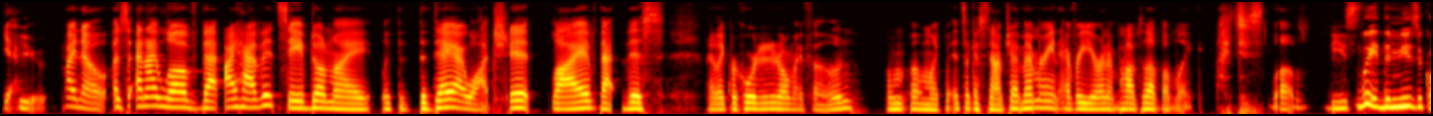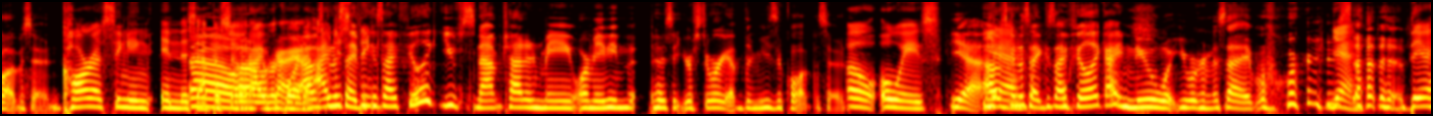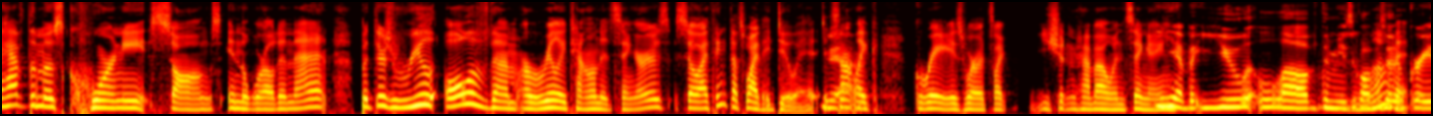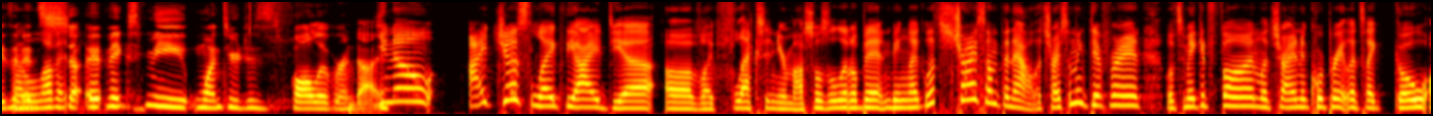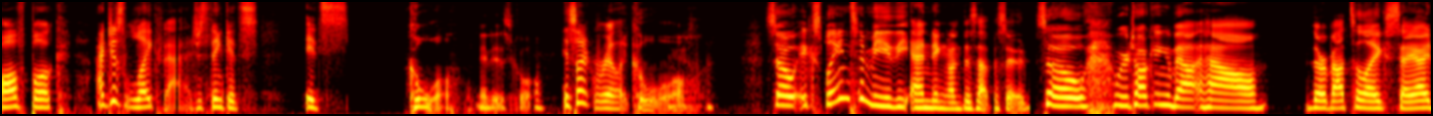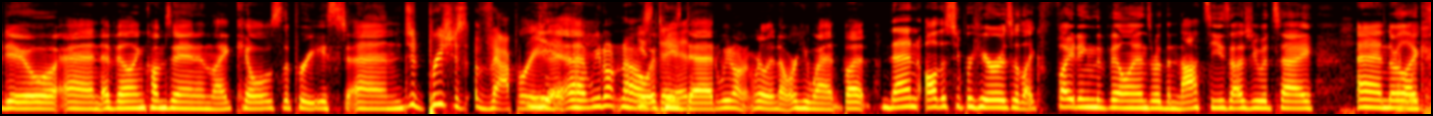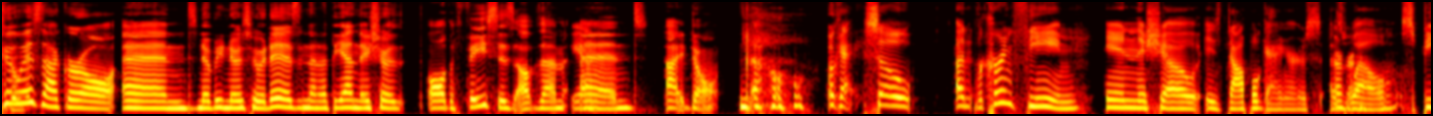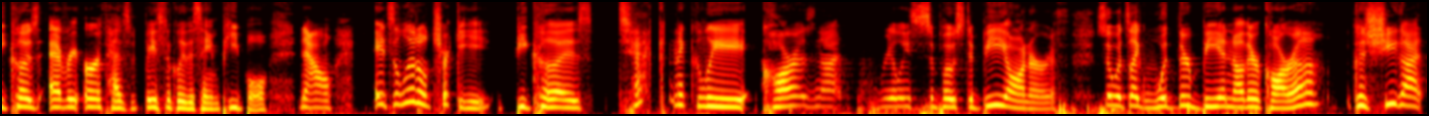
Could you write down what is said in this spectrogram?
Yeah. Cute. I know, and I love that. I have it saved on my like the, the day I watched it live. That this I like recorded it on my phone. I'm, I'm like it's like a Snapchat memory, and every year when it pops up, I'm like I just love these Wait, the musical episode. Kara singing in this oh, episode Oh, I okay. recorded. I was gonna just say think, because I feel like you've Snapchatted me or maybe posted your story of the musical episode. oh, always. yeah, I was gonna say because I feel like I knew what you were gonna say before you Yeah. said it. They have the most corny songs in the world in that, but there's real all of them are really talented singers, so I think that's why they do it. It's Yeah. not like Grey's where it's like you shouldn't have Owen singing. Yeah, but you love the musical love episode it. of Grey's, and I it's love it. So, it makes me want to just fall over and die. You know, I just like the idea of like flexing your muscles a little bit and being like, let's try something out. Let's try something different. Let's make it fun. Let's try and incorporate. Let's like go off book. I just like that. I just think it's it's cool. it is cool. It's like really cool. So, explain to me the ending of this episode. So, we were talking about how they're about to like say I do, and a villain comes in and like kills the priest, and Just Breach just evaporated. yeah, we don't know He's if he's dead. dead. We don't really know where he went, but then all the superheroes are like fighting the villains or the Nazis, as you would say. And they're I like, "Who is that girl?" And nobody knows who it is. And then at the end, they show all the faces of them, Yeah. and I don't know. Okay, so a recurring theme in this show is doppelgangers as Okay. well, because every Earth has basically the same people. Now, it's a little tricky because technically, Kara's not really supposed to be on Earth. So it's like, would there be another Kara? Because she got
